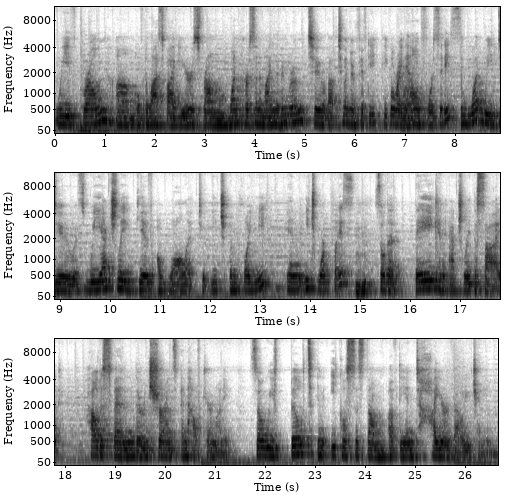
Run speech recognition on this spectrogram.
We've grown um, over the last five years from one person in my living room to about 250 people right now in four cities. And what we do is we actually give a wallet to each employee in each workplace mm-hmm. so that they can actually decide how to spend their insurance and healthcare money. So we've built an ecosystem of the entire value chain.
